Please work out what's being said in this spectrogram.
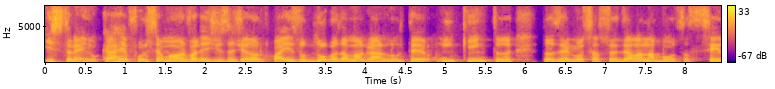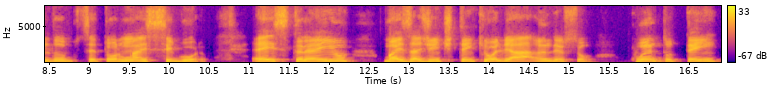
estranho. Carrefour ser o maior varejista geral do país, o dobro da Magalu ter um quinto das negociações dela na bolsa, sendo o setor mais seguro. É estranho, mas a gente tem que olhar, Anderson, quanto tem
